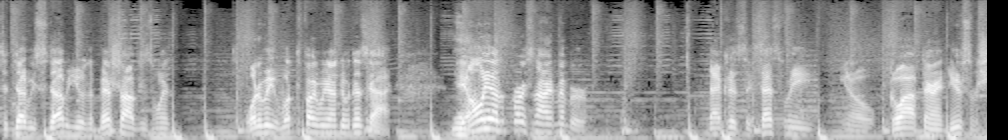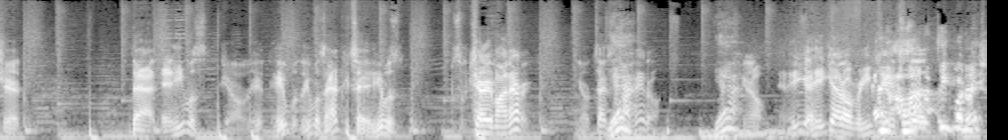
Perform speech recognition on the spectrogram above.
to WCW and the Bischoff just went. What are we? What the fuck are we gonna do with this guy? The only other person I remember that could successfully, you know, go out there and do some shit. That and he was, you know, he, he was he was amputated. He was Kerry Von Erich, you know, Texas Yeah. Tornado, yeah. you know, and he got he got over. He And a lot of people did-.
